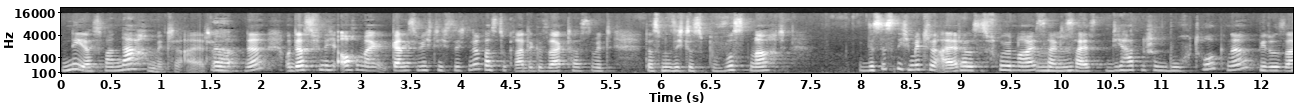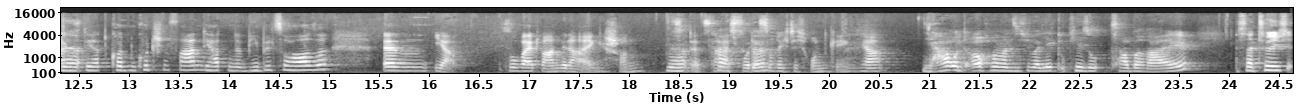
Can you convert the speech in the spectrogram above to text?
Nee, das war nach Mittelalter. Ja. Ne? Und das finde ich auch immer ganz wichtig, sich, ne, was du gerade gesagt hast, mit, dass man sich das bewusst macht das ist nicht Mittelalter, das ist frühe Neuzeit. Mhm. Das heißt, die hatten schon Buchdruck, ne? wie du sagst, ja. die hat, konnten Kutschen fahren, die hatten eine Bibel zu Hause. Ähm, ja, so weit waren wir da eigentlich schon ja, zu der Zeit, krass, wo das so richtig rund ging. Ja. ja, und auch wenn man sich überlegt, okay, so Zauberei ist natürlich,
